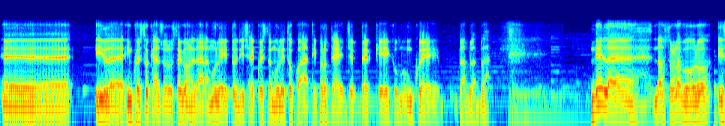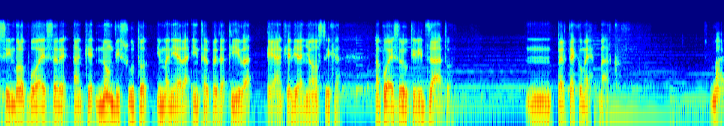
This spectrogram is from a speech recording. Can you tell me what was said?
Eh, il, in questo caso lo stregone dà l'amuleto e dice questo amuleto qua ti protegge perché comunque bla bla bla. Nel nostro lavoro il simbolo può essere anche non vissuto in maniera interpretativa e anche diagnostica, ma può essere utilizzato. Mm, per te com'è Marco? Ma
